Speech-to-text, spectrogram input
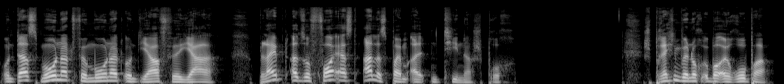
und das Monat für Monat und Jahr für Jahr. Bleibt also vorerst alles beim alten Tina-Spruch. Sprechen wir noch über Europa.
